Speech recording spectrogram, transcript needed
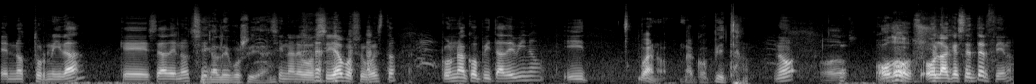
en nocturnidad, que sea de noche, Sin alevosía. ¿eh? sin alevosía, por supuesto, con una copita de vino y, Bueno, una copita. ¿no? O dos. O, O dos, dos. o la que se tercie, ¿no?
